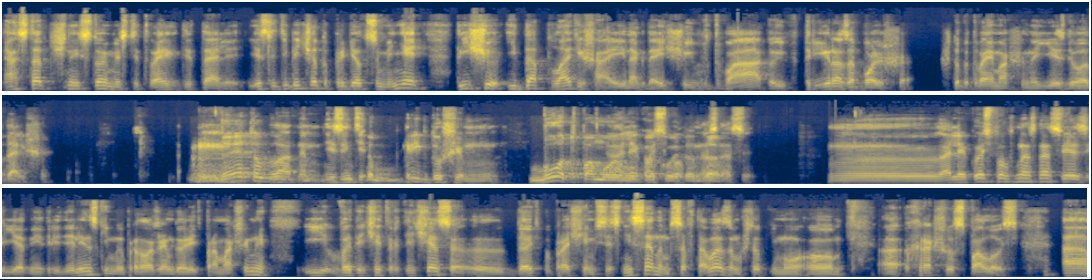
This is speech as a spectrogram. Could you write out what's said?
остаточной стоимости твоих деталей. Если тебе что-то придется менять, ты еще и доплатишь, а иногда еще и в два, а то и в три раза больше, чтобы твоя машина ездила дальше. Да это... Ладно, извините, крик души. Бот, по-моему, какой-то. Да. Олег Осипов у нас на связи, я Дмитрий Делинский, мы продолжаем говорить про машины. И в этой четверти часа э, давайте попрощаемся с Ниссаном, с АвтоВАЗом, чтобы ему э, хорошо спалось. А,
